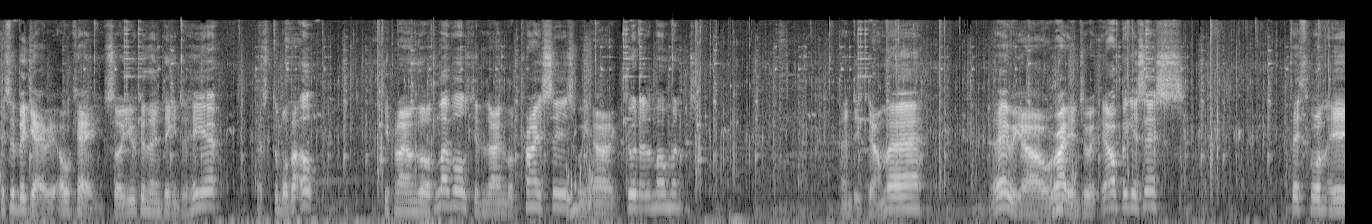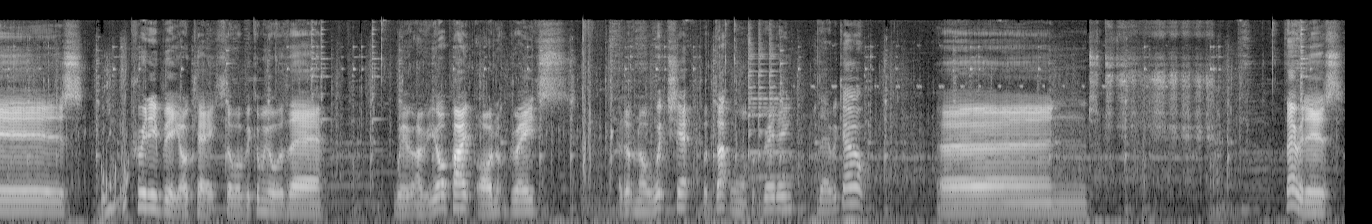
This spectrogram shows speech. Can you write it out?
It's a big area. Okay, so you can then dig into here. Let's double that up. Keep an eye on those levels. Keep an eye on those prices. We are good at the moment. And dig down there. There we go. Right into it. How big is this? This one is pretty big. Okay, so we'll be coming over there with either your pipe or upgrades. I don't know which yet, but that one's upgrading. There we go. And there it is.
